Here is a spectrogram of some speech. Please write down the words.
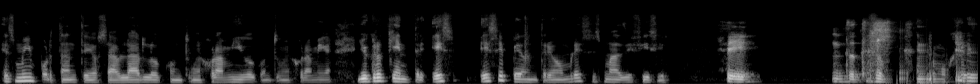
es muy importante, o sea, hablarlo con tu mejor amigo, con tu mejor amiga. Yo creo que entre es, ese pedo entre hombres es más difícil. Sí, total. entre mujeres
